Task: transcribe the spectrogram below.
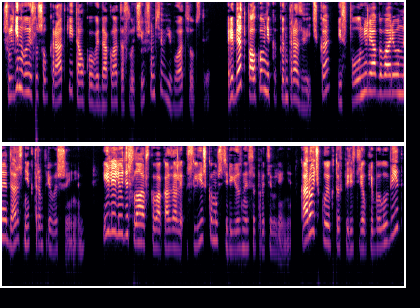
Шульгин выслушал краткий и толковый доклад о случившемся в его отсутствии. Ребята полковника-контрразведчика исполнили оговоренное даже с некоторым превышением. Или люди Славского оказали слишком уж серьезное сопротивление. Короче, кое-кто в перестрелке был убит,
